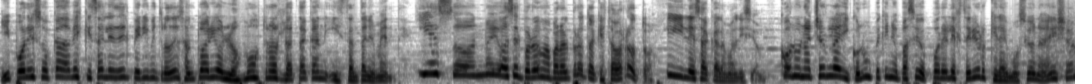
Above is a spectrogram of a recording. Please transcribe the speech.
y por eso cada vez que sale del perímetro del santuario los monstruos la atacan instantáneamente. Y eso no iba a ser problema para el prota que estaba roto, y le saca la maldición. Con una charla y con un pequeño paseo por el exterior que la emociona a ella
